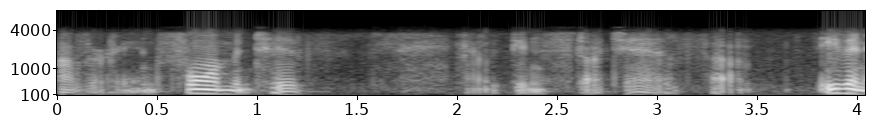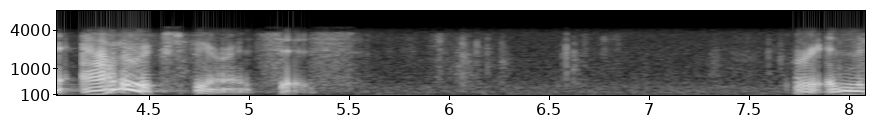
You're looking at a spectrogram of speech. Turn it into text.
are very informative, and we can start to have um, even outer experiences. We're in the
